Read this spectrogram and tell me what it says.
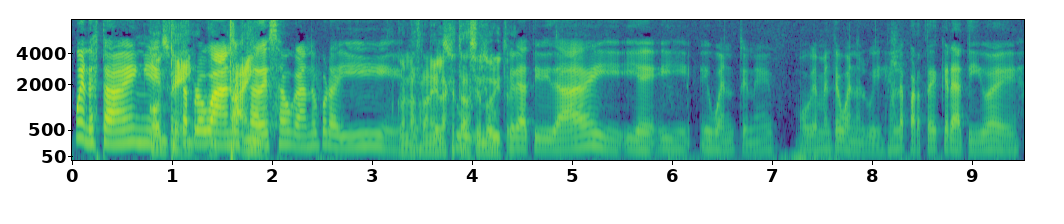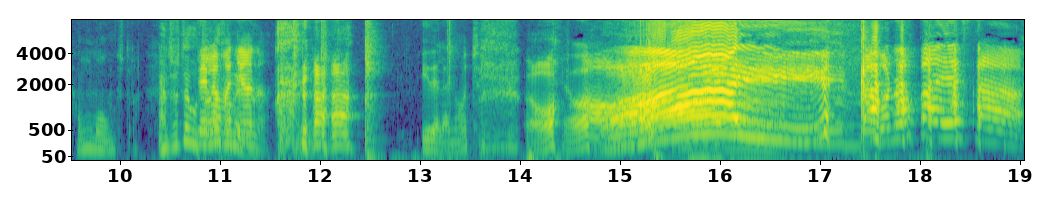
Bueno, está en eso, está probando, contain. está desahogando por ahí. Con las este, franelas que está haciendo su ahorita. creatividad y, y, y- y bueno, tiene, obviamente, bueno, Luis en la parte creativa es un monstruo. Ah, Entonces te gustó De la mañana. Y de la noche. Oh. ¡Ay! ¡Vámonos para esa!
